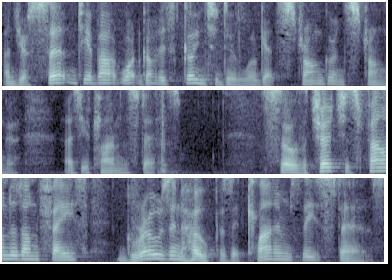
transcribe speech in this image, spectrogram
and your certainty about what God is going to do will get stronger and stronger as you climb the stairs. So the church is founded on faith, grows in hope as it climbs these stairs,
